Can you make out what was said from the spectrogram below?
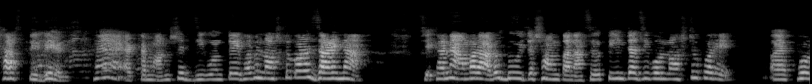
শাস্তি দেন। হ্যাঁ একটা মানুষের জীবন তো এভাবে নষ্ট করা যায় না। সেখানে আমার আরও দুইটা সন্তান আছে। ও তিনটা জীবন নষ্ট করে এখন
